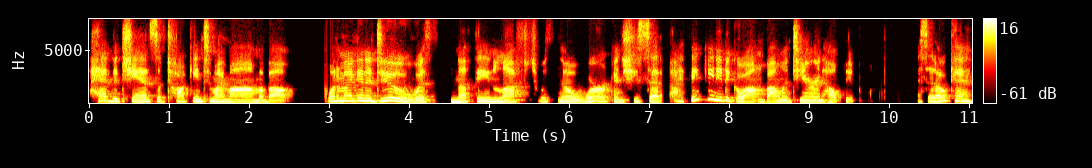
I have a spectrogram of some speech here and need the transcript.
had the chance of talking to my mom about what am I going to do with nothing left with no work. And she said, I think you need to go out and volunteer and help people. I said, okay.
